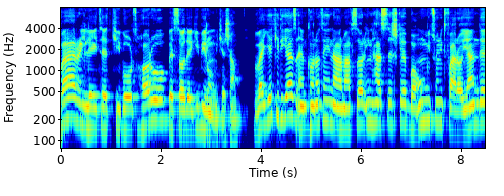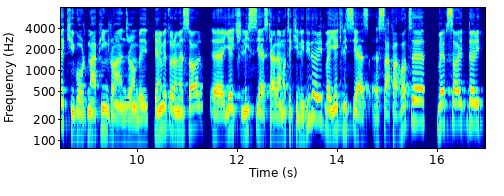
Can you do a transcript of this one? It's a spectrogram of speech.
و related keyword ها رو به سادگی بیرون می‌کشم. و یکی دیگه از امکانات این نرم افزار این هستش که با اون می‌تونید فرایند keyword mapping رو انجام بدید. یعنی به طور مثال یک لیستی از کلمات کلیدی دارید و یک لیستی از صفحات وبسایت دارید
